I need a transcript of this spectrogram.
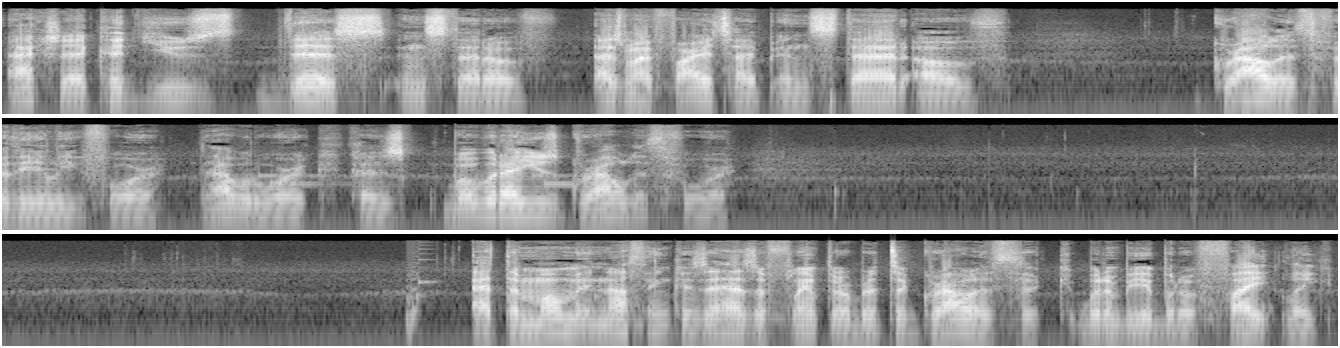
actually, I could use this instead of as my fire type instead of Growlithe for the Elite Four. That would work, because what would I use Growlithe for? At the moment, nothing, because it has a flamethrower, but it's a Growlithe. It wouldn't be able to fight, like,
